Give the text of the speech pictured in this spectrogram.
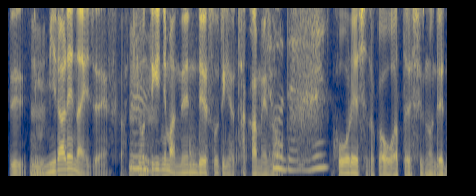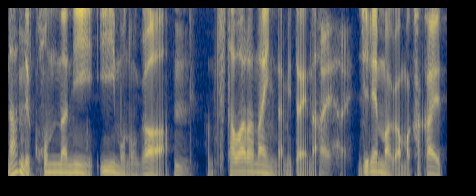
て見られないじゃないですか。基本的にまあ年齢層的には高めの。高齢者とか多かったりするので、なんでこんなにいいものがん伝わらないんだみたいなはいはい。ジレンマがまあ抱え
